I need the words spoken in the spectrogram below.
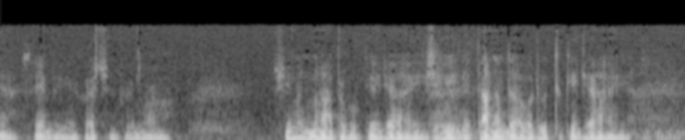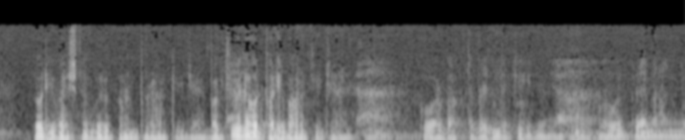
Yeah, save your question for tomorrow. Sriman Mahaprabhu ki jai, Shri Nityananda Avadut ki jai, Gauri Vaishnava Guru Parampara ki jai, Bhakti Vinod Parivar ki jai, Gaur Bhakta Vrinda ki jai, Gaur Premananda,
